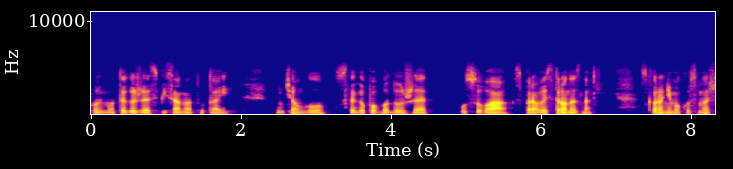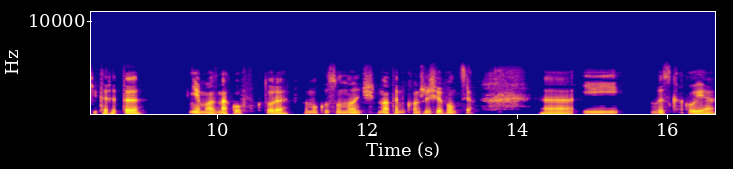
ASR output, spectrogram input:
pomimo tego, że jest wpisana tutaj w tym ciągu, z tego powodu, że usuwa z prawej strony znaki. Skoro nie mógł usunąć litery T, nie ma znaków, które mógł usunąć, na tym kończy się funkcja. E, I wyskakuje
